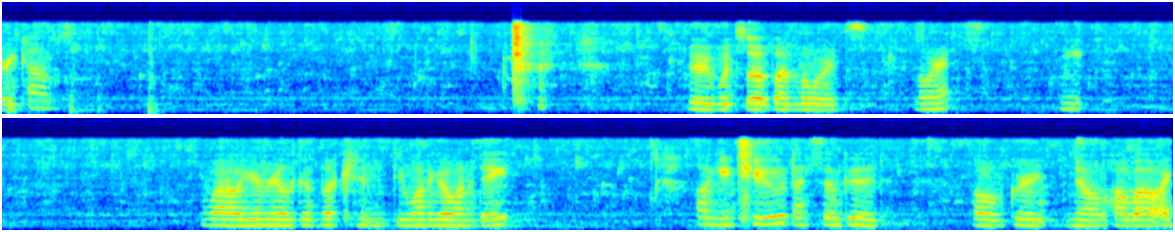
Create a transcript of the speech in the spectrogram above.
Here he comes. hey, what's up? I'm Lawrence. Lawrence? Meet. Wow, you're real good looking. Do you want to go on a date? Oh, you too? That's so good. Oh, great. No, how about I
